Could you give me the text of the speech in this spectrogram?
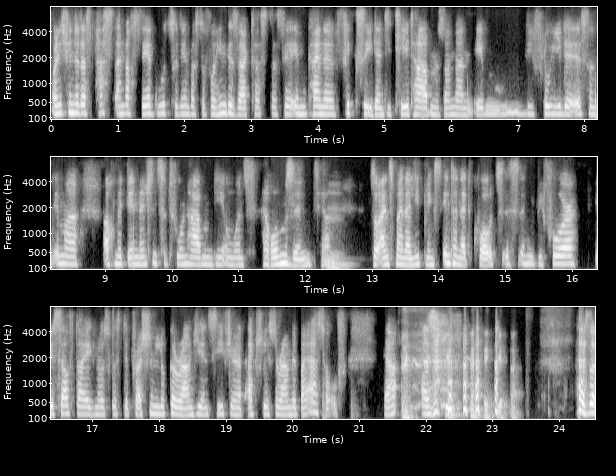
Und ich finde, das passt einfach sehr gut zu dem, was du vorhin gesagt hast, dass wir eben keine fixe Identität haben, sondern eben die fluide ist und immer auch mit den Menschen zu tun haben, die um uns herum sind. Ja. Mhm. So eins meiner Lieblings-Internet-Quotes ist before you self-diagnose with depression, look around you and see if you're not actually surrounded by assholes. Ja, also, ja. also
